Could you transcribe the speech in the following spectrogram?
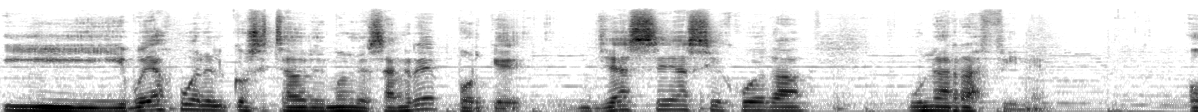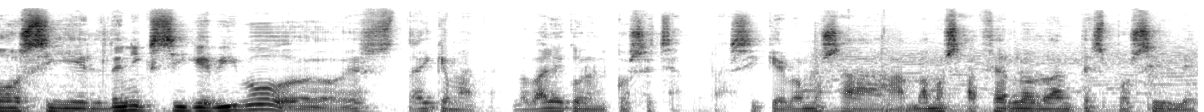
Y voy a jugar el cosechador de de sangre porque ya sea si juega una Rafine o si el Denix sigue vivo, hay que matarlo, ¿vale? Con el cosechador. Así que vamos a, vamos a hacerlo lo antes posible.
